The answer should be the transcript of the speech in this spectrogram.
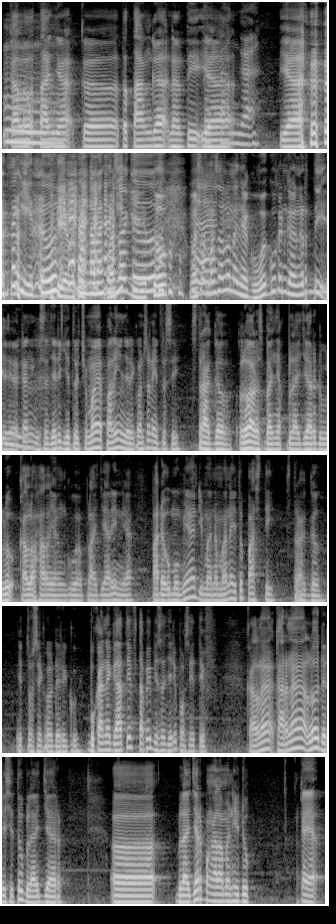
Kalau tanya ke tetangga nanti ya tetangga ya Masa gitu? Iya, Tangga masa, masa gitu. gitu? Masa masa lu nanya gue gue kan gak ngerti. Ya kan bisa jadi gitu. Cuma ya paling yang jadi concern itu sih struggle. Lu harus banyak belajar dulu kalau hal yang gue pelajarin ya. Pada umumnya di mana mana itu pasti struggle. Itu sih kalau dari gue bukan negatif tapi bisa jadi positif. Karena karena lo dari situ belajar. Eh belajar pengalaman hidup. Kayak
